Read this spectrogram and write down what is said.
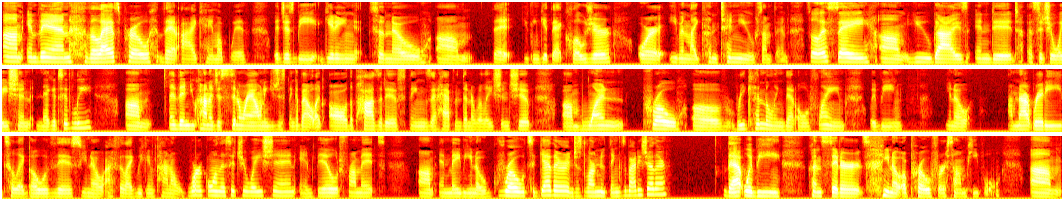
Um, and then the last pro that I came up with would just be getting to know um, that you can get that closure or even like continue something. So let's say um, you guys ended a situation negatively. Um, and then you kind of just sit around and you just think about like all the positive things that happened in a relationship. Um, one pro of rekindling that old flame would be, you know, I'm not ready to let go of this. You know, I feel like we can kind of work on the situation and build from it um, and maybe, you know, grow together and just learn new things about each other. That would be considered, you know, a pro for some people. Um,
